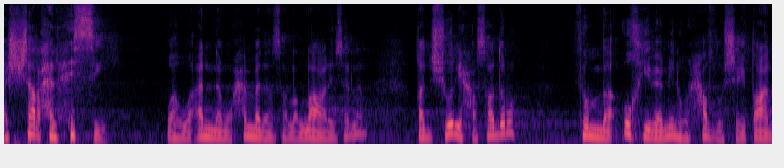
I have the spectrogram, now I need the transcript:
الشرح الحسي وهو أن محمدا صلى الله عليه وسلم قد شرح صدره ثم أخذ منه حظ الشيطان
